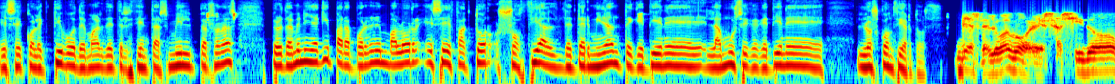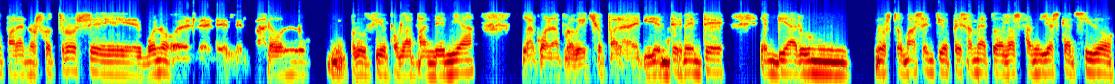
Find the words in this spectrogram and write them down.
ese colectivo de más de 300.000 personas, pero también Iñaki para poner en valor ese factor social determinante que tiene la música, que tiene los conciertos. Desde luego, es, ha sido para nosotros, eh, bueno, el, el, el parón producido por la pandemia, la cual aprovecho para enviar un nuestro más sentido pésame a todas las familias que han sido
